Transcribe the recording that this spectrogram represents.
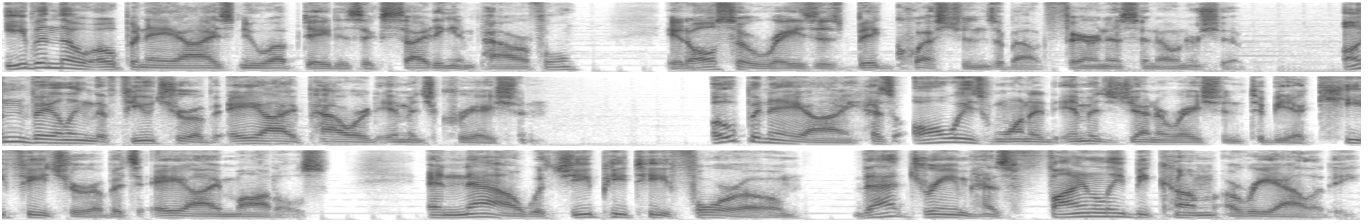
Even though OpenAI's new update is exciting and powerful, it also raises big questions about fairness and ownership. Unveiling the future of AI-powered image creation. OpenAI has always wanted image generation to be a key feature of its AI models, and now with GPT-4o, that dream has finally become a reality.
